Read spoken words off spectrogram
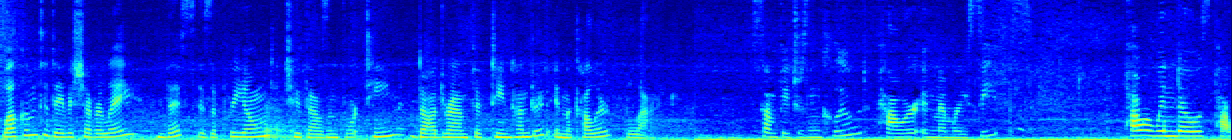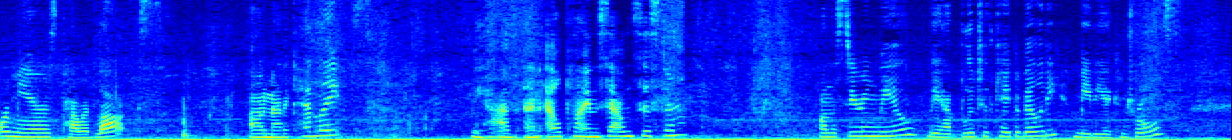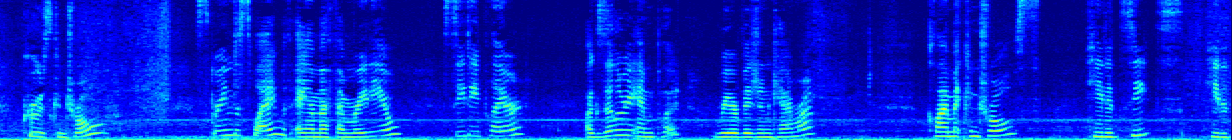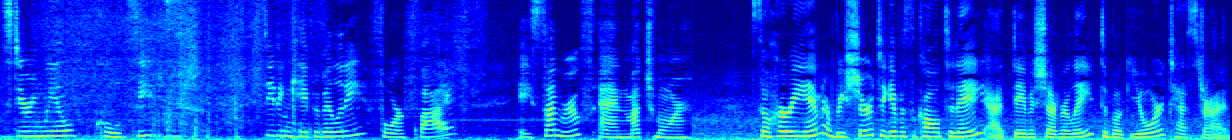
Welcome to Davis Chevrolet. This is a pre-owned 2014 Dodge Ram 1500 in the color black. Some features include power and memory seats, power windows, power mirrors, powered locks, automatic headlights. We have an Alpine sound system. On the steering wheel, we have Bluetooth capability, media controls, cruise control, screen display with AM FM radio, CD player, auxiliary input, rear vision camera, climate controls, heated seats, heated steering wheel, cooled seats, seating capability for five, a sunroof, and much more. So hurry in or be sure to give us a call today at Davis Chevrolet to book your test drive.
